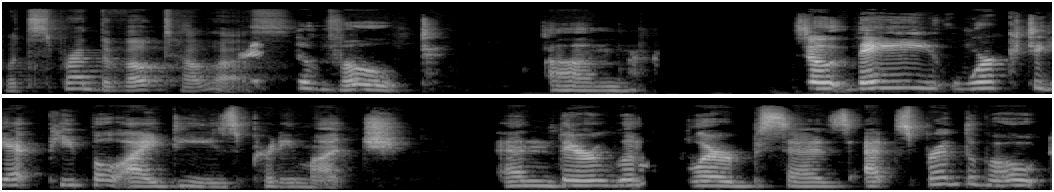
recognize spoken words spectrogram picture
What spread the vote? Tell us. Spread the vote. Um, so they work to get people IDs, pretty much, and their little blurb says, "At Spread the Vote,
